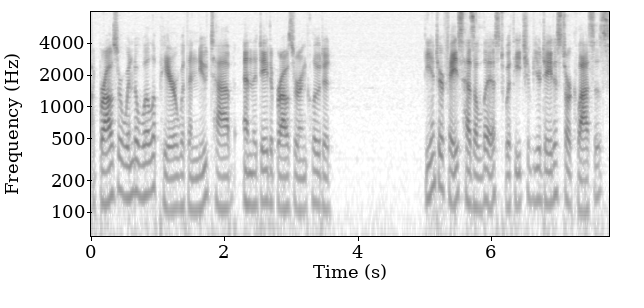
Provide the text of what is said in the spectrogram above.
A browser window will appear with a new tab and the data browser included. The interface has a list with each of your data store classes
